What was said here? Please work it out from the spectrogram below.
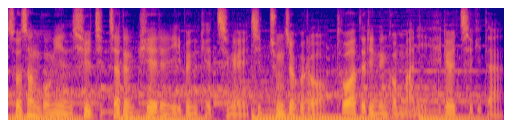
소상공인, 실직자 등 피해를 입은 계층을 집중적으로 도와드리는 것만이 해결책이다.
